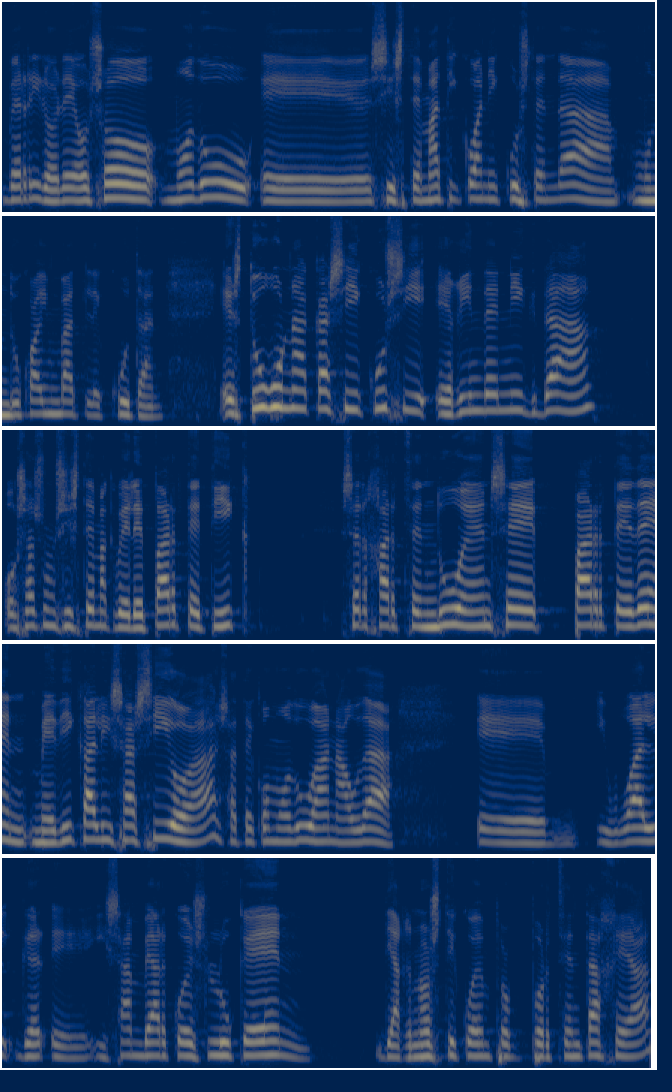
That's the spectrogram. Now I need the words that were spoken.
berriro ere oso modu e, sistematikoan ikusten da munduko hainbat lekutan. Ez duguna kasi ikusi egin denik da osasun sistemak bere partetik zer jartzen duen, ze parte den medikalizazioa, esateko moduan, hau da, e, igual e, izan beharko ez lukeen diagnostikoen portzentajea,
